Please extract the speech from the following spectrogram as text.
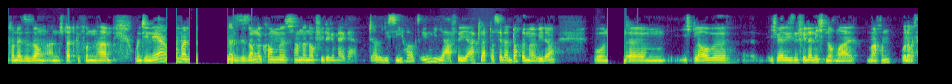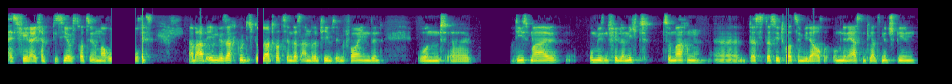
von der Saison an stattgefunden haben. Und je näher man in die Saison gekommen ist, haben dann auch viele gemerkt, ja, also die Seahawks irgendwie Jahr für Jahr klappt das ja dann doch immer wieder. Und ähm, ich glaube, ich werde diesen Fehler nicht nochmal machen. Oder was heißt Fehler? Ich habe die Seahawks trotzdem immer hoch, aber habe eben gesagt, gut, ich glaube trotzdem, dass andere Teams eben vor ihnen sind. Und äh, diesmal, um diesen Fehler nicht zu machen, äh, dass, dass sie trotzdem wieder auch um den ersten Platz mitspielen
